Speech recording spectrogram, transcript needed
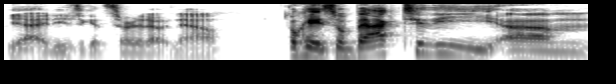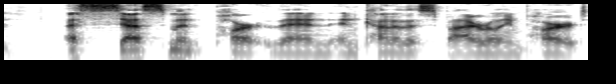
Yeah it needs to get sorted out now. Okay so back to the um assessment part then and kind of the spiraling part.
